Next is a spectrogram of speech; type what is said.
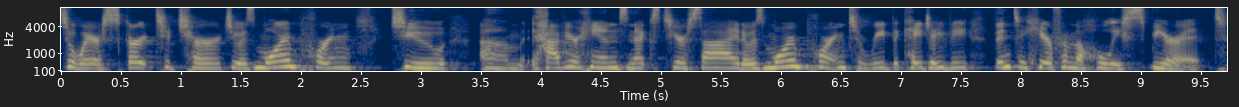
to wear a skirt to church. It was more important to um, have your hands next to your side. It was more important to read the KJV than to hear from the Holy Spirit.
